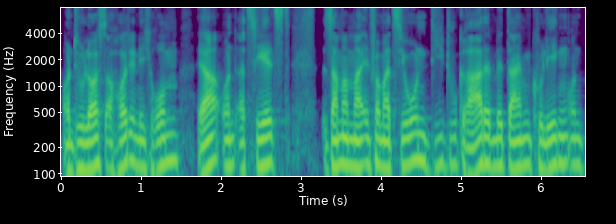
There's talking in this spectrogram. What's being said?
Und du läufst auch heute nicht rum ja, und erzählst, sagen wir mal, Informationen, die du gerade mit deinem Kollegen und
